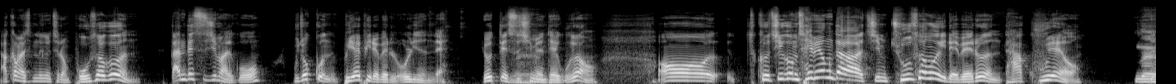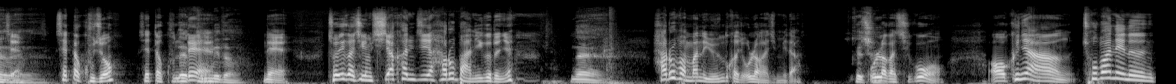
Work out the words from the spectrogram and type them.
아까 말씀드린 것처럼 보석은 딴 데 쓰지 말고 무조건 VIP 레벨을 올리는데 요때 쓰시면 되고요. 어, 그 지금 세 명 다 지금 주성의 레벨은 다 9예요. 네. 현재. 네. 셋다 9죠? 셋다 9인데 네, 굽니다. 네. 저희가 지금 시작한 지 하루 반이거든요. 네. 하루 반 만에 요 정도까지 올라가집니다. 그렇죠. 올라가지고 어 그냥 초반에는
